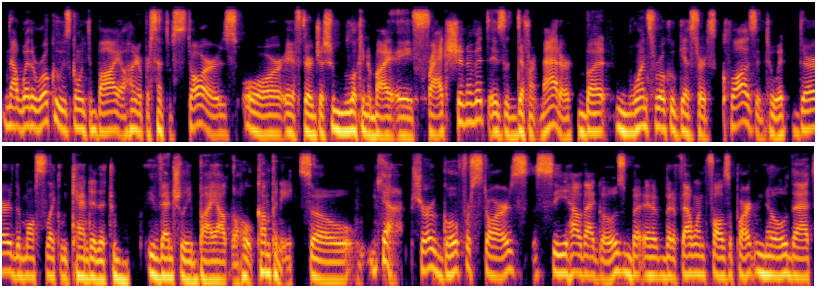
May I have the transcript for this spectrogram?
Now, whether Roku is going to buy 100% of Starz or if they're just looking to buy a fraction of it is a different matter. But once Roku gets their claws into it, they're the most likely candidate to eventually buy out the whole company. So yeah, sure, go for Starz, see how that goes. But uh, but if that one falls apart, know that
